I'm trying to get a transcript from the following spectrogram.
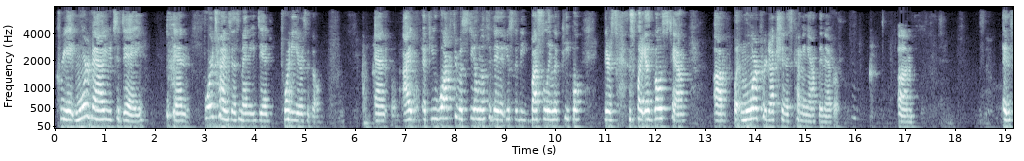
create more value today than four times as many did 20 years ago. And I, if you walk through a steel mill today that used to be bustling with people, there's it's like a ghost town, um, but more production is coming out than ever. Um, and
